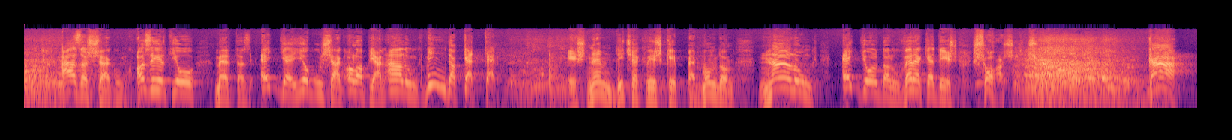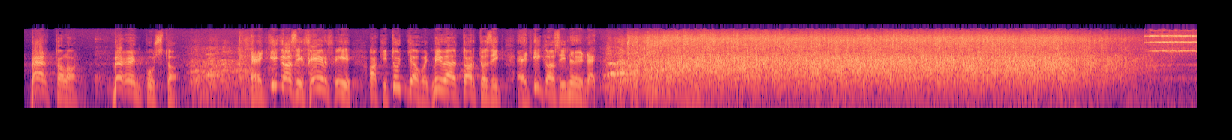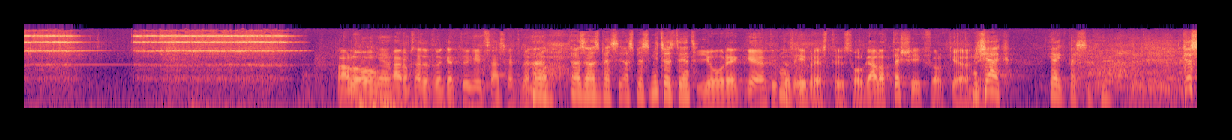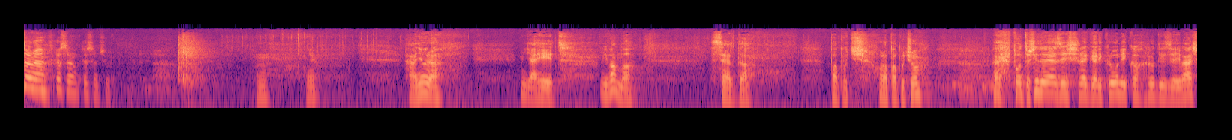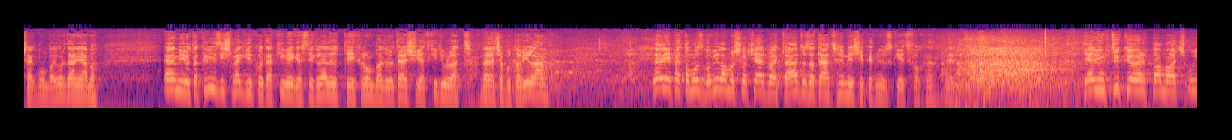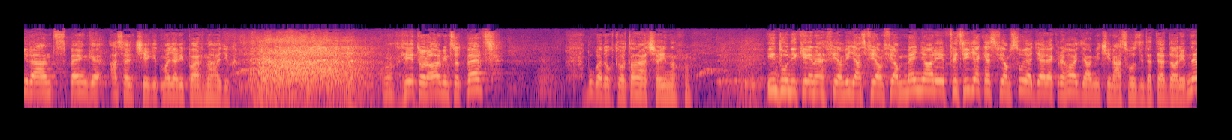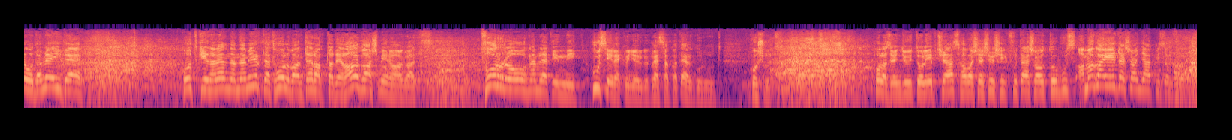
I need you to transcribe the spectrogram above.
Házasságunk azért jó, mert az egyenjogúság alapján állunk mind a ketten. És nem dicsekvésképpen mondom, nálunk egyoldalú verekedés soha sincs. K. Bertalan, puszta. Egy igazi férfi, aki tudja, hogy mivel tartozik egy igazi nőnek. Halló, ja. 352 770. Hát, az, az beszél, az beszél. Mi történt? Jó reggelt, itt az ébresztő szolgálat. Tessék fölkelni. Mit csinálják? Jaj, persze. Köszönöm, köszönöm, köszönöm csak. Hm, ja. Hány óra? Mindjárt hét. Mi van ma? Szerda. Papucs. Hol a papucsom? Eh, pontos időjelzés, reggeli krónika, rodíziai válság, bomba Jordániába. Elmélyült a krízis, meggyilkolták, kivégezték, lelőtték, romba dőlt, elsüllyedt, kigyulladt, belecsapott a villám. Lelépett a mozgó villamosról, cserbe hagyta áldozatát, hőmérséklet mínusz két fok. Na, Gyerünk, tükör, pamacs, újránc, penge, aszentségét, itt magyar ipar, ne hagyjuk. 7 óra 35 perc, Buga doktor tanácsainak. Indulni kéne, fiam, vigyázz, fiam, fiam, menj arrébb, Frici, igyekezz, fiam, szólj a gyerekre, hagyjál, mit csinálsz, hozd ide, tedd arrébb. Ne oda, ne ide! Ott kéne lennem, nem érted? Hol van, te raktad el, hallgass, miért hallgatsz? Forró, nem lehet inni. Húsz éve könyörgök, leszakadt, elgurult. Kosut. Hol az öngyújtó lépcsász, havas esőség, futás, autóbusz? A maga édesanyját piszok alatt.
